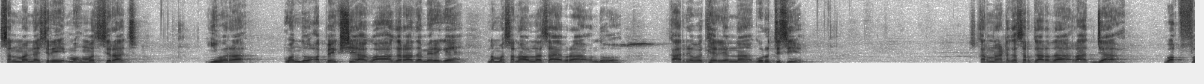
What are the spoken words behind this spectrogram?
ಸನ್ಮಾನ್ಯ ಶ್ರೀ ಮೊಹಮ್ಮದ್ ಸಿರಾಜ್ ಇವರ ಒಂದು ಅಪೇಕ್ಷೆ ಹಾಗೂ ಆಗ್ರಹದ ಮೇರೆಗೆ ನಮ್ಮ ಸನಾವುಲ್ಲಾ ಸಾಹೇಬರ ಒಂದು ಕಾರ್ಯವೈಖರಿಯನ್ನು ಗುರುತಿಸಿ ಕರ್ನಾಟಕ ಸರ್ಕಾರದ ರಾಜ್ಯ ವಕ್ಫ್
